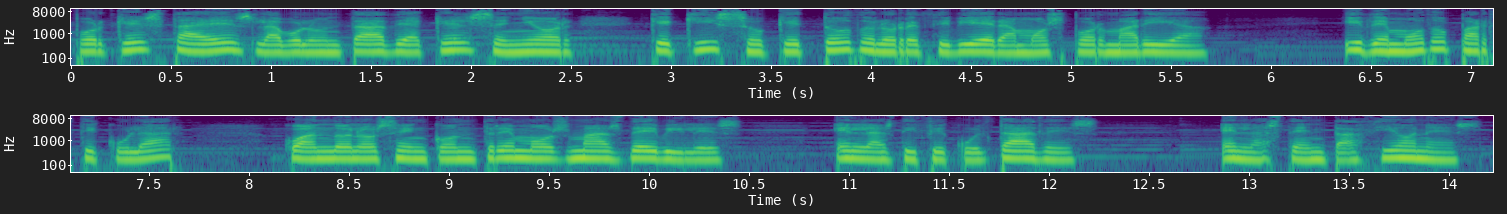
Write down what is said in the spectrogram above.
porque esta es la voluntad de aquel Señor que quiso que todo lo recibiéramos por María, y de modo particular cuando nos encontremos más débiles en las dificultades, en las tentaciones,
